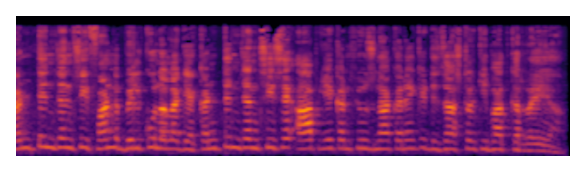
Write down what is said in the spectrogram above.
contingency fund बिल्कुल अलग है। कंटिजेंसी से आप ये कंफ्यूज ना करें कि डिजास्टर की बात कर रहे हैं यहाँ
